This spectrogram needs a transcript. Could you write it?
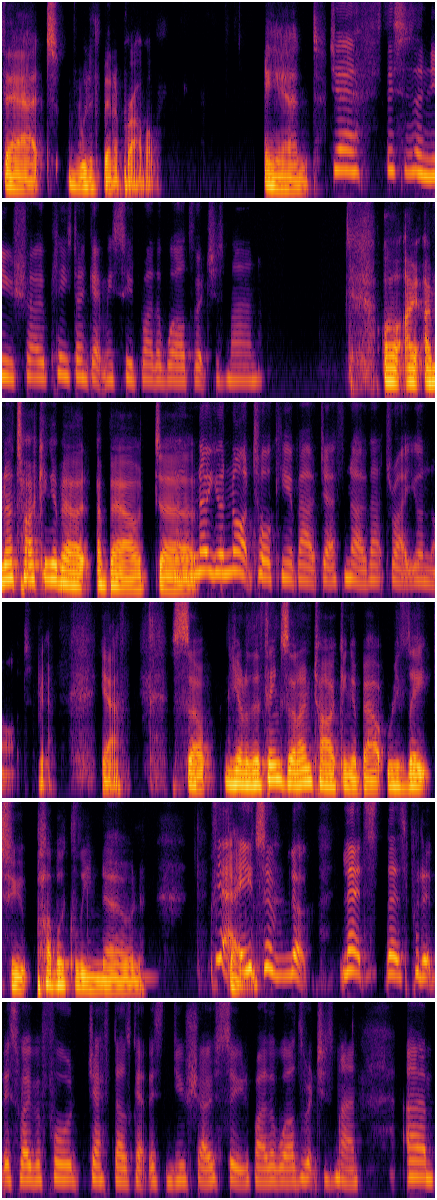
that would have been a problem. And Jeff, this is a new show. Please don't get me sued by the world's richest man. Oh, I, I'm not talking about about. Uh, no, you're not talking about Jeff. No, that's right. You're not. Yeah. So you know the things that I'm talking about relate to publicly known. Yeah, things. it's a look. Let's let's put it this way before Jeff does get this new show sued by the world's richest man. Um,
